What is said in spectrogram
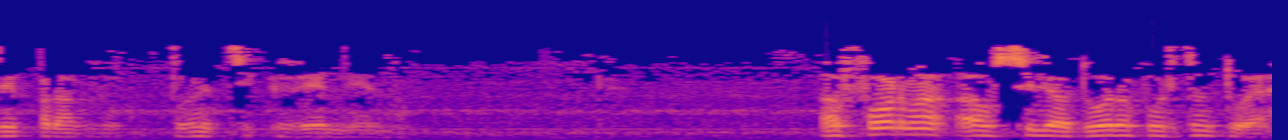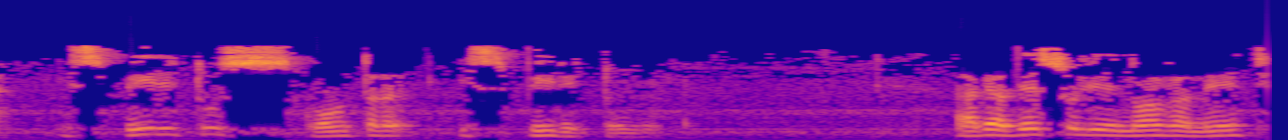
depravante veneno. A forma auxiliadora, portanto, é espíritus contra espíritum. Agradeço-lhe novamente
